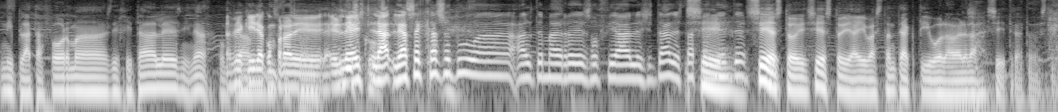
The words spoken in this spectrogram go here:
ni plataformas digitales, ni nada. Había que ir a comprar eh, el ¿Le, disco. le haces caso tú a- al tema de redes sociales y tal? ¿Estás Sí, pendiente? sí estoy, sí estoy ahí, bastante activo, la verdad. Sí, trato de estar.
